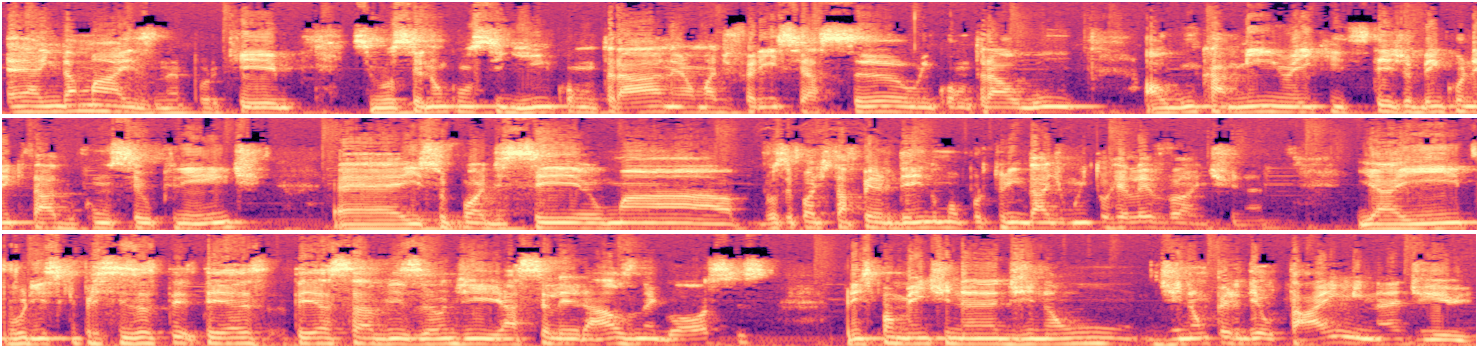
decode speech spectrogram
é ainda mais, né? Porque se você não conseguir encontrar né, uma diferenciação, encontrar algum, algum caminho aí que esteja bem conectado com o seu cliente, é, isso pode ser uma. Você pode estar perdendo uma oportunidade muito relevante, né? E aí, por isso que precisa ter, ter, ter, essa visão de acelerar os negócios, principalmente né, de, não, de não perder o timing, né? De,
